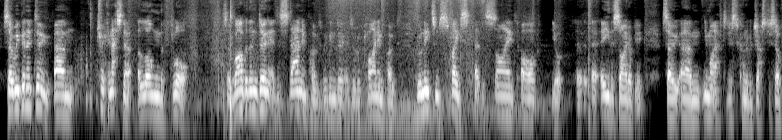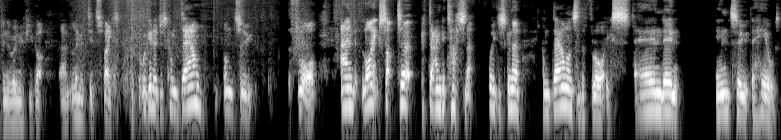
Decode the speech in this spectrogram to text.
so we're going to do um, Trikonasana along the floor. So rather than doing it as a standing pose, we're going to do it as a reclining pose. You'll need some space at the side of your, uh, uh, either side of you. So um, you might have to just kind of adjust yourself in the room if you've got um, limited space. But we're going to just come down onto the floor and like Supta Padangusthasana, we're just going to come down onto the floor, extending into the heels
